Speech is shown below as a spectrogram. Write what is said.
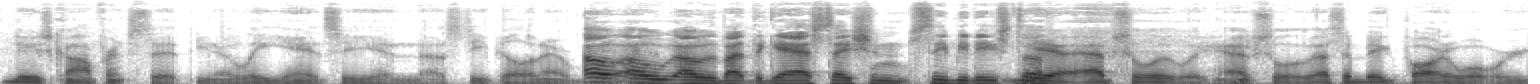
news conference that you know Lee Yancey and uh, Steve Hill and everybody. Oh, oh, oh, about the gas station CBD stuff. Yeah, absolutely, absolutely. That's a big part of what we're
